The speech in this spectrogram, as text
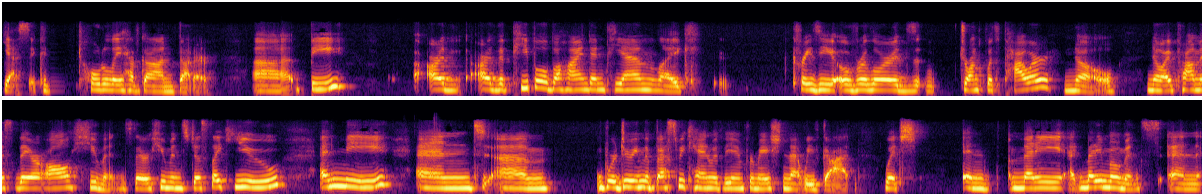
yes, it could totally have gone better. Uh, B, are are the people behind npm like crazy overlords drunk with power? No. No i promise they are all humans. They're humans just like you and me and um, we're doing the best we can with the information that we've got which in many at many moments and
